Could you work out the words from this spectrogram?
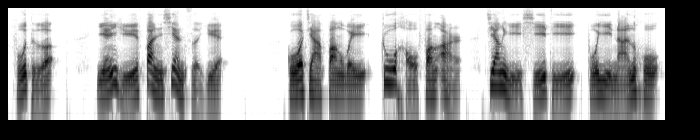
弗得。言于范献子曰：“国家方危，诸侯方二。”将以袭敌，不亦难乎？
